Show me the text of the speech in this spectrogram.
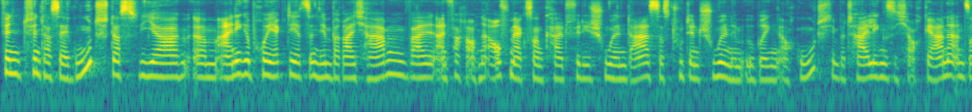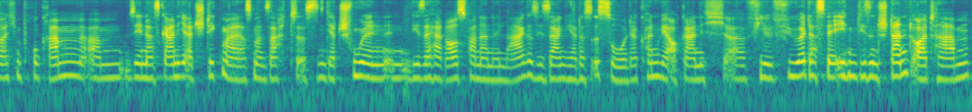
Finde find das sehr gut, dass wir ähm, einige Projekte jetzt in dem Bereich haben, weil einfach auch eine Aufmerksamkeit für die Schulen da ist. Das tut den Schulen im Übrigen auch gut. Die beteiligen sich auch gerne an solchen Programmen, ähm, sehen das gar nicht als Stigma, dass man sagt, es sind jetzt Schulen in dieser herausfordernden Lage. Sie sagen, ja, das ist so, da können wir auch gar nicht äh, viel für, dass wir eben diesen Standort haben.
